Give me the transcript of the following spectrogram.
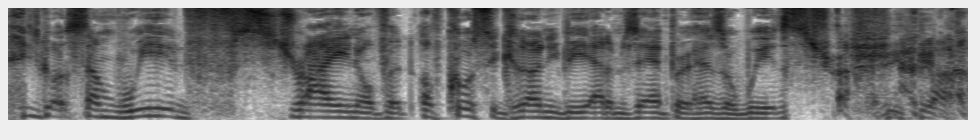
he's got some weird strain of it. Of course, it could only be Adam Zampa who has a weird strain. Came out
